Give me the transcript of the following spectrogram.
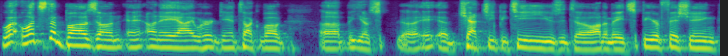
what, what's the buzz on on ai we heard dan talk about uh, you know, uh, uh, ChatGPT, use it to automate spear phishing.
